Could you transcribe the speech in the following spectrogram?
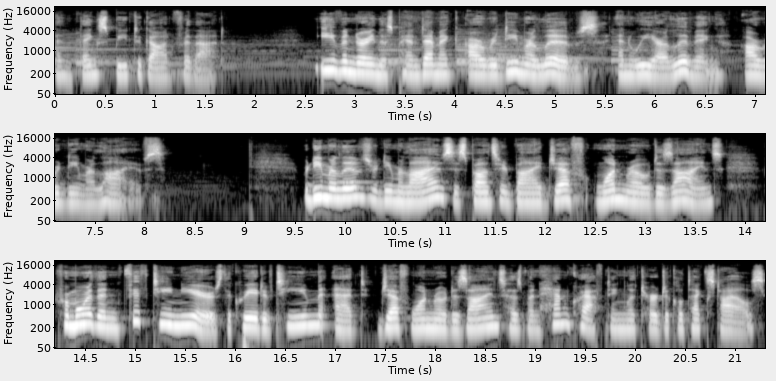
and thanks be to God for that. Even during this pandemic, our Redeemer lives, and we are living our Redeemer lives. Redeemer Lives, Redeemer Lives is sponsored by Jeff Wunrow Designs. For more than 15 years, the creative team at Jeff Wunrow Designs has been handcrafting liturgical textiles.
